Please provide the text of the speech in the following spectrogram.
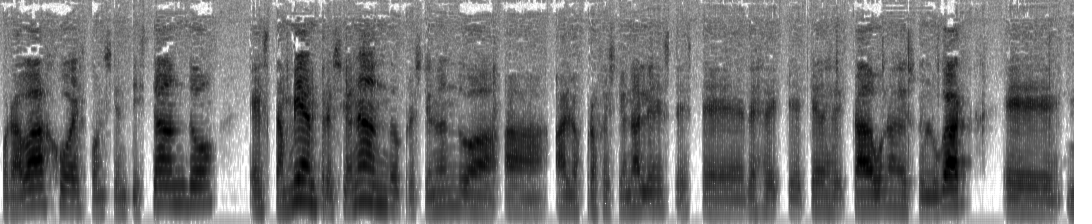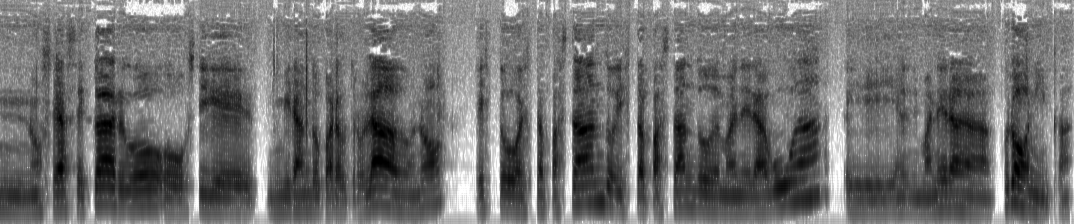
por abajo, es concientizando, es también presionando, presionando a, los profesionales desde que, cada uno de su lugar eh, no se hace cargo o sigue mirando para otro lado, ¿no? esto está pasando y está pasando de manera aguda y de manera crónica,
